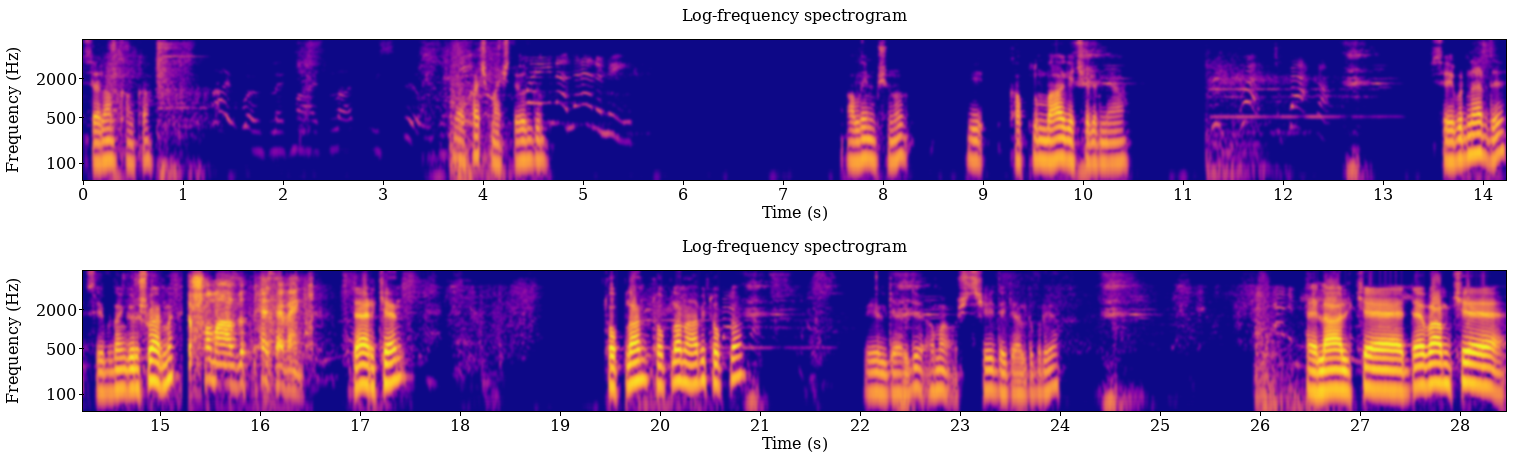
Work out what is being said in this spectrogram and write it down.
selam kanka. Ya kaçma işte öldüm. Alayım şunu. Bir kaplumbağa geçelim ya. Saber nerede? Saber'dan görüş var mı? Şom ağızlı pezevenk. Derken toplan toplan abi toplan. Veil geldi ama şey de geldi buraya. Helal ke devam ke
